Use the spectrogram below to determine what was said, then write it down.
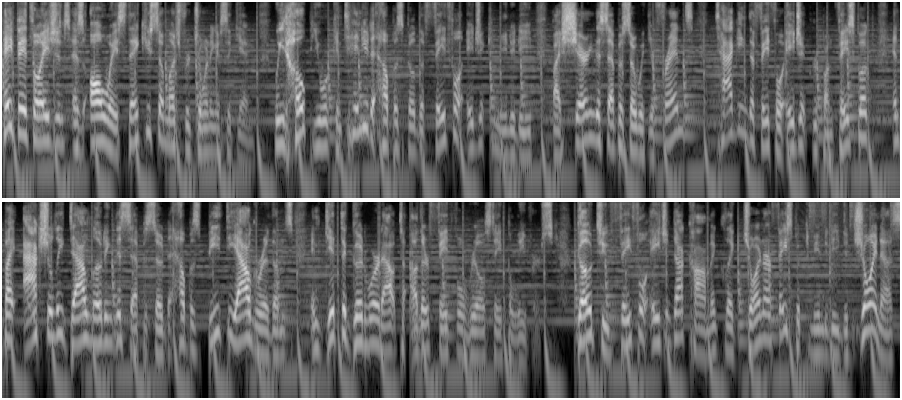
Hey, faithful agents, as always, thank you so much for joining us again. We hope you will continue to help us build the faithful agent community by sharing this episode with your friends, tagging the faithful agent group on Facebook, and by actually downloading this episode to help us beat the algorithms and get the good word out to other faithful real estate believers. Go to faithfulagent.com and click join our Facebook community to join us,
